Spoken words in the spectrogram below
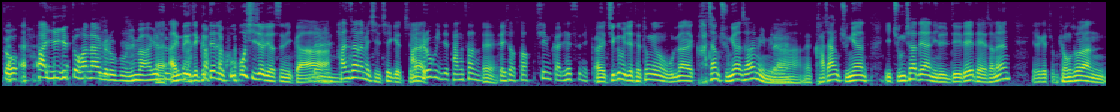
또아 이게 또 하나 그러고 민망하겠습니다. 아 근데 이제 그때는 후보 시절이었으니까 네. 한 사람의 질책이었지만 아 그리고 이제 당선 되셔서 네. 취임까지 했으니까 네, 지금 이제 대통령은 우리나라의 가장 중요한 사람입니다. 네. 가장 중요한 이 중차대한 일들에 대해서는 이렇게 좀 경솔한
